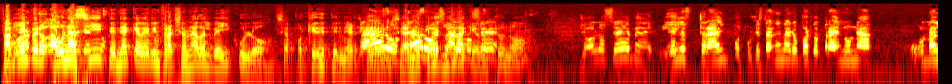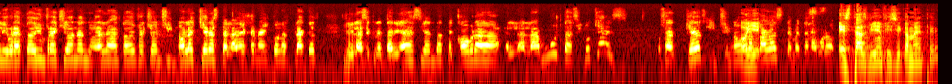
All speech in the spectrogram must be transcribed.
Fabián, pero aún así tenía que haber infraccionado el vehículo. O sea, ¿por qué detenerte? Claro, o sea, no tienes nada que ver tú, ¿no? Yo lo sé, y ellos traen, pues porque están en el aeropuerto, traen una, una libreta de infracciones, me han levantado de infracción. Si no la quieres, te la dejan ahí con las placas y la Secretaría de Hacienda te cobra la multa si no quieres. O sea, quieres y si no la pagas, te meten a burro. ¿Estás bien físicamente?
